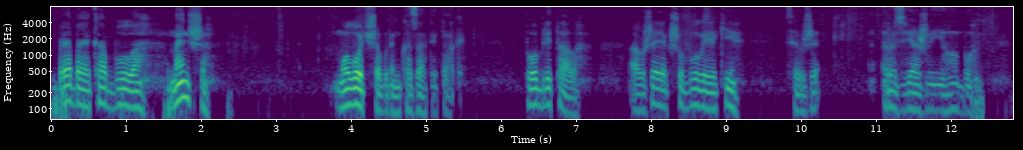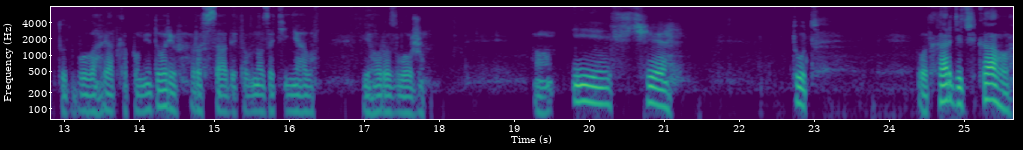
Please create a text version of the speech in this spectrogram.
Бреба, яка була менша, молодша, будемо казати так, пооблітала. А вже якщо були які, це вже розв'яжую його, бо тут була грядка помідорів, розсади, то воно затіняло, його розложу. О, і ще тут от Харді Чикаго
